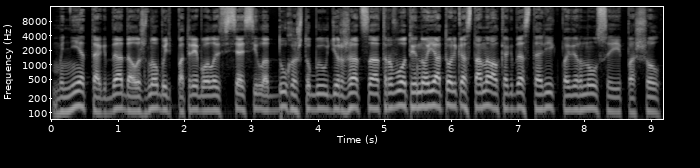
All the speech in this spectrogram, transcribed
Мне тогда, должно быть, потребовалась вся сила духа, чтобы удержаться от рвоты, но я только стонал, когда старик повернулся и пошел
